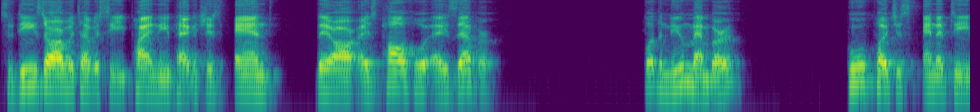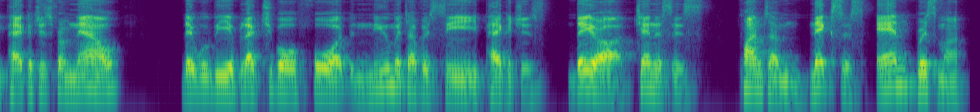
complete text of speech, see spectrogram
So these are Metaverse Pioneer packages and they are as powerful as ever. For the new member who purchase NFT packages from now, they will be eligible for the new Metaverse packages. They are Genesis, Quantum, Nexus, and Prisma.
